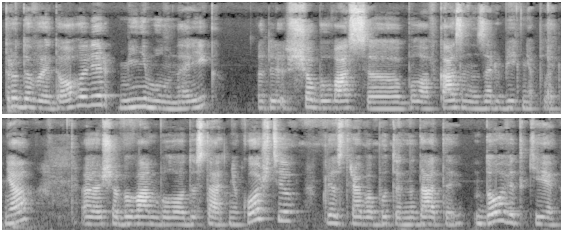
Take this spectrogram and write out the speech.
трудовий договір мінімум на рік, щоб у вас е, була вказана заробітня платня, е, щоб вам було достатньо коштів. Плюс треба буде надати довідки е,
